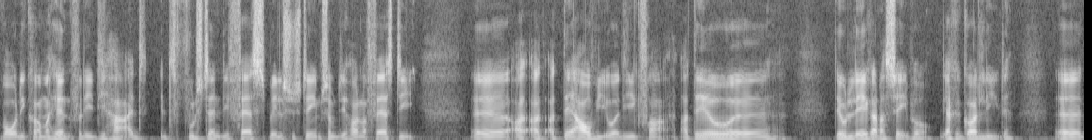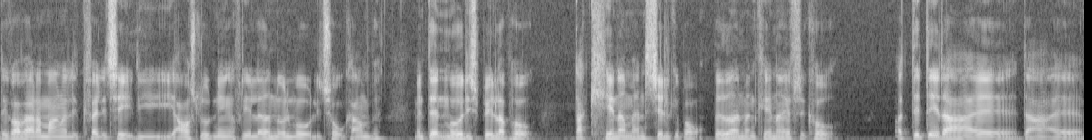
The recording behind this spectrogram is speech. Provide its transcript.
hvor de kommer hen, fordi de har et, et fuldstændig fast spilsystem, som de holder fast i. Øh, og, og, og det afviver de ikke fra. Og det er jo, øh, det er jo lækkert at se på. Jeg kan godt lide det. Øh, det kan godt være, at der mangler lidt kvalitet i, i afslutninger, fordi de har lavet 0 mål i to kampe. Men den måde, de spiller på, der kender man Silkeborg bedre, end man kender FCK. Og det er det, der, øh, der øh,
